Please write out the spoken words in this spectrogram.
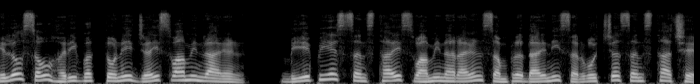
હેલો સૌ હરિભક્તોને જય સ્વામિનારાયણ. બીએપીએસ સંસ્થા એ સ્વામિનારાયણ સંપ્રદાયની સર્વોચ્ચ સંસ્થા છે.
